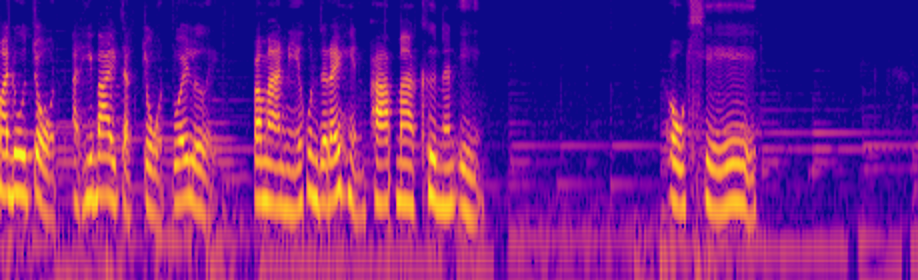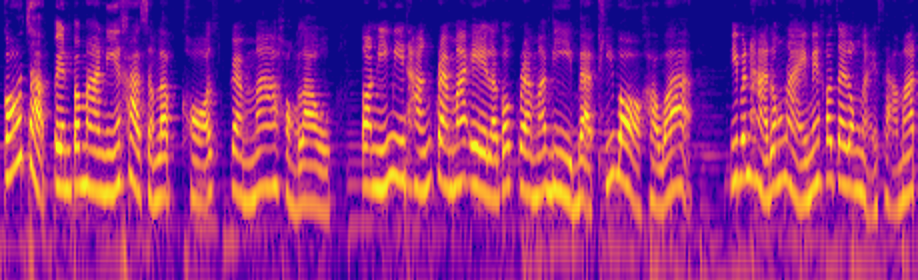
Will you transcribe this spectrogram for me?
มาดูโจทย์อธิบายจากโจทย์ด้วยเลย ประมาณนี้คุณจะได้เห็นภาพมากขึ้นนั่นเองโอเค ก็จะเป็นประมาณนี้ค่ะสำหรับคอร์ส grammar ของเรา ตอนนี้มีทั้ง grammar A แล้วก็ grammar B แบบที่บอกค่ะว่า มีปัญหาตรงไหนไม่เข้าใจตรงไหนสามารถ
